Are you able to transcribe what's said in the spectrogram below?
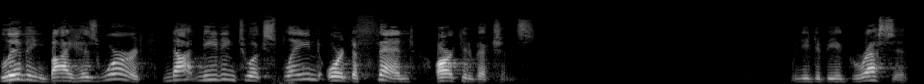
living by His word, not needing to explain or defend our convictions. We need to be aggressive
